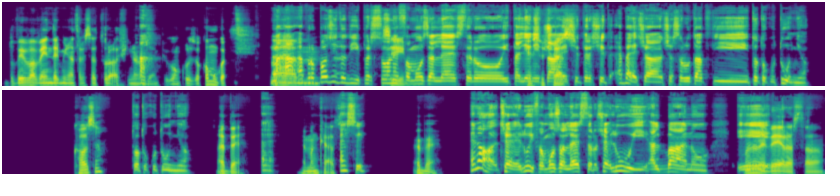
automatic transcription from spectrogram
doveva vendermi un'attrezzatura, alla fine non Ah. abbiamo più concluso. Comunque, Ma a, a ehm, proposito di persone sì. famose all'estero, italianità, eccetera, eccetera, eh beh, ci ha, ci ha salutati Toto Cutugno. cosa? Toto Cutugno. Vabbè, Eh, è mancato. eh sì. Vabbè, Eh no, cioè lui famoso all'estero, cioè lui, Albano ma non è e vera sta.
